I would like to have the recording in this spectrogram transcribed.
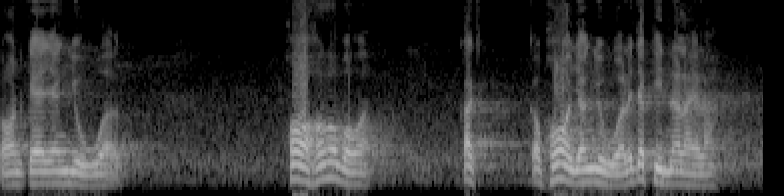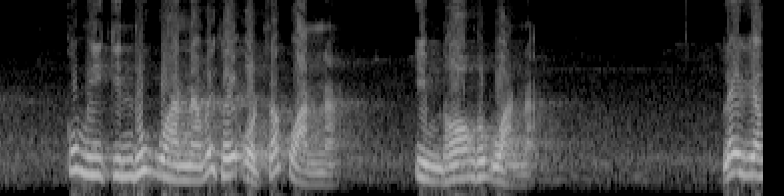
ตอนแกยังอยู่อะพ่อเขาก็บอกว่า ก็ ก็พ่อยังอยู่อะแล้วจะกินอะไรล่ะ ก็มีกินทุกวันนะไม่เคยอดสักวันนะอิ่มท้องทุกวันนะเล็กยัง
